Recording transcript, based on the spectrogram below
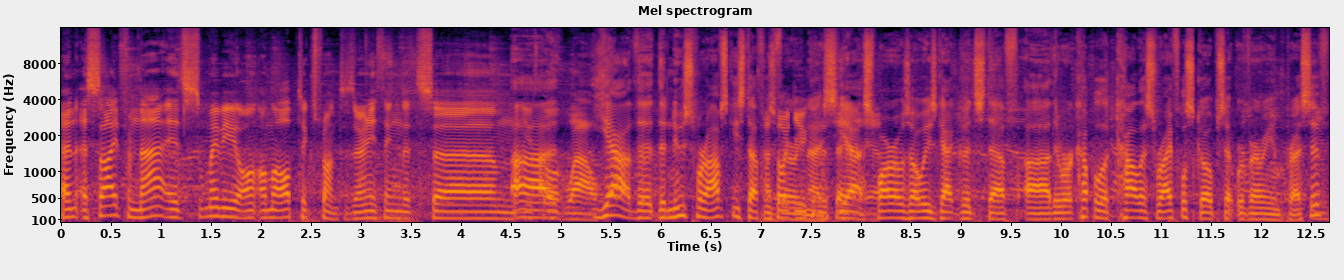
And aside from that, it's maybe on, on the optics front. Is there anything that's um, you Uh, thought, wow? Yeah, the, the new Swarovski stuff was thought very you were nice. say yeah, that, yeah. Swarov's always got good stuff. Uh, there were a couple of Kahles rifle scopes that were very impressive.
